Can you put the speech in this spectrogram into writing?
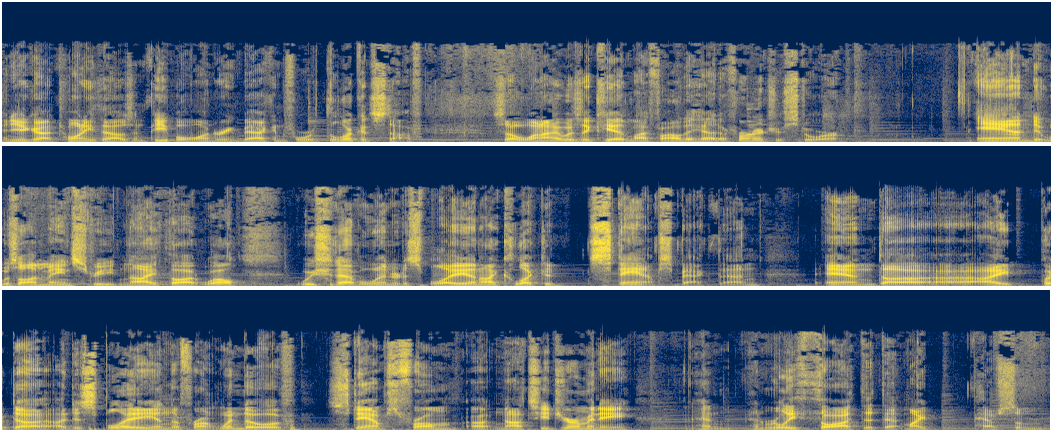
and you got 20,000 people wandering back and forth to look at stuff. So when I was a kid, my father had a furniture store and it was on Main Street and I thought, well, we should have a winter display. And I collected stamps back then. And uh, I put a, a, display in the front window of stamps from uh, Nazi Germany. I hadn't, hadn't really thought that that might have some,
